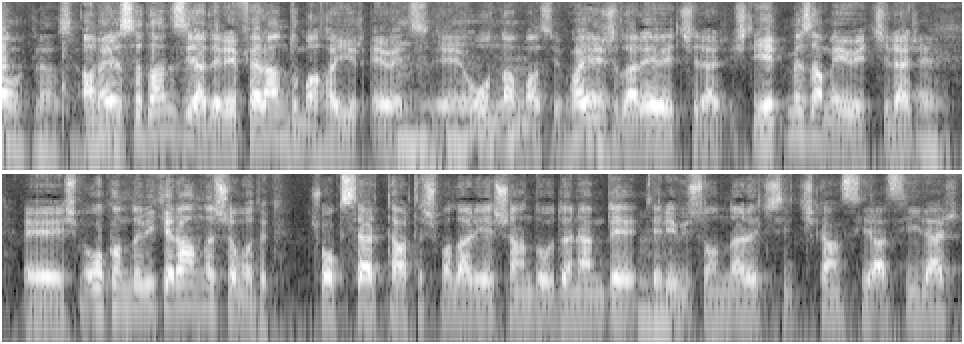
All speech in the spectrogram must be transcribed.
Algılamak lazım. Anayasadan ziyade referanduma hayır evet e, ondan bahsediyorum. Hayırcılar, evetçiler, işte yetmez ama evetçiler. Evet. E, şimdi o konuda bir kere anlaşamadık. Çok sert tartışmalar yaşandı o dönemde. Televizyonlarda çı- çıkan siyasiler,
